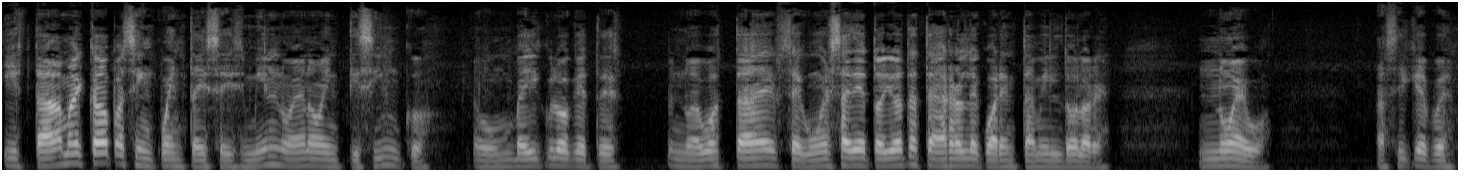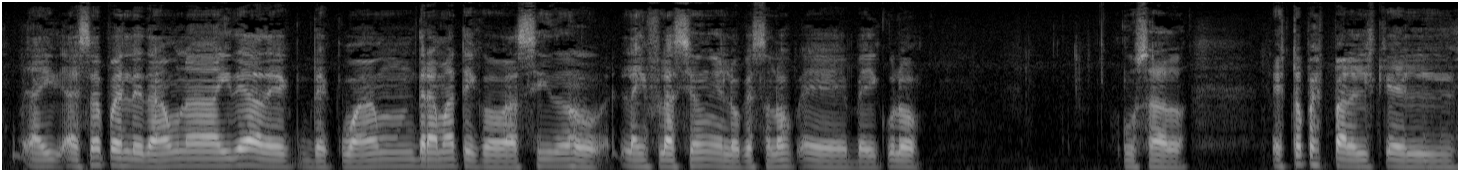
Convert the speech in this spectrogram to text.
Y estaba marcado para 56.995. Un vehículo que te nuevo está, según el site de Toyota, está alrededor de 40 mil dólares. Nuevo. Así que pues ahí, eso pues le da una idea de, de, cuán dramático ha sido la inflación en lo que son los eh, vehículos usados. Esto pues para el que, el,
